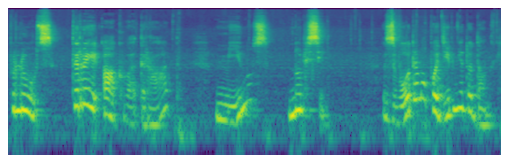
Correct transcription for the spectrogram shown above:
плюс 3а квадрат мінус 0,7. Зводимо подібні доданки.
